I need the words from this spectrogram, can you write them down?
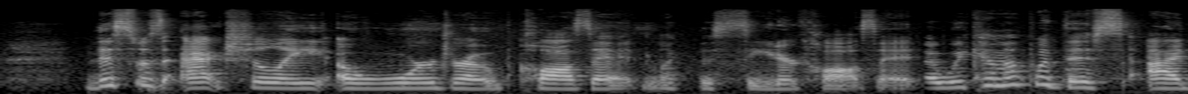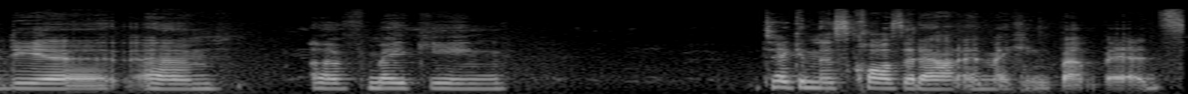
this was actually a wardrobe closet, like the cedar closet. We come up with this idea um, of making, taking this closet out and making bunk beds.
